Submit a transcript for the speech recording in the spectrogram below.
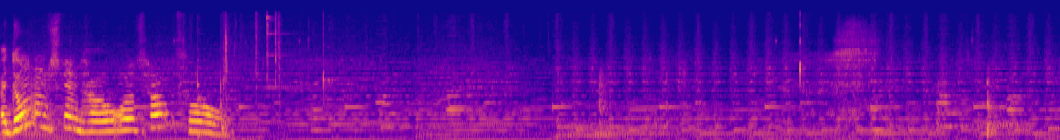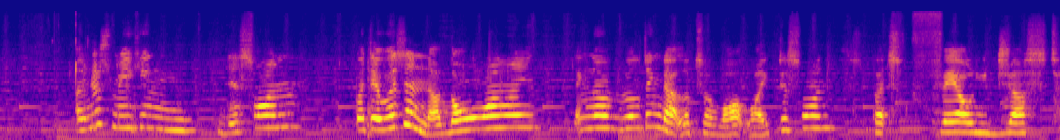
I don't understand how it was helpful. I'm just making this one, but there was another one I of building that looks a lot like this one, but fairly just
